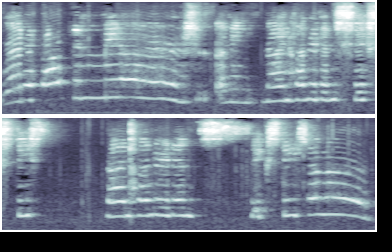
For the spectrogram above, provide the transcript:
We're at a thousand meters. I mean, 960, 967.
